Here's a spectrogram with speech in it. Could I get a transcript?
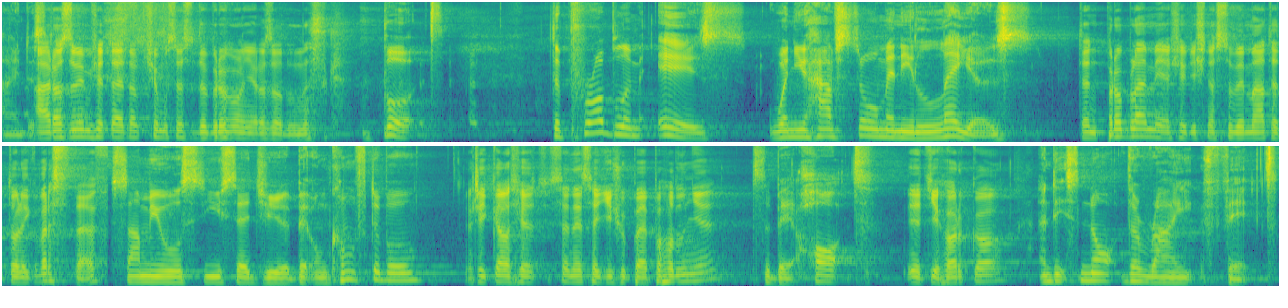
I A understand. rozumím, že to je to, k čemu se dobrovolně rozhodl dneska. But the problem is when you have so many layers, Ten problém je, že když na sobě máte tolik vrstev, Samuel, you said you're a bit uncomfortable, říkal, že se necítíš úplně pohodlně, it's a bit hot, je ti horko and it's not the right fit.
